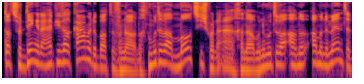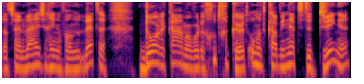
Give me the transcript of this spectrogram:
dat soort dingen, daar heb je wel kamerdebatten voor nodig. Er moeten wel moties worden aangenomen. Er moeten wel amendementen, dat zijn wijzigingen van wetten, door de Kamer worden goedgekeurd om het kabinet te dwingen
